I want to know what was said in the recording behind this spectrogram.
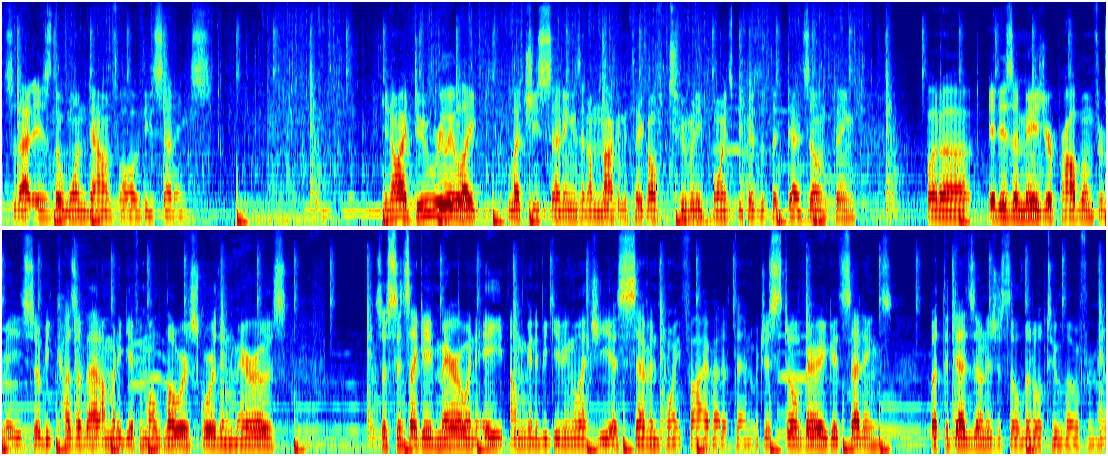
So that is the one downfall of these settings. You know, I do really like Letshe's settings, and I'm not going to take off too many points because of the dead zone thing. But uh, it is a major problem for me, so because of that, I'm going to give him a lower score than Mero's. So since I gave Mero an 8, I'm going to be giving Letshe a 7.5 out of 10, which is still very good settings, but the dead zone is just a little too low for me.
